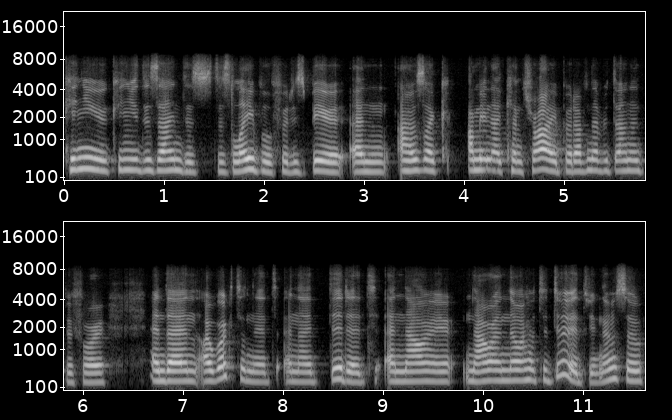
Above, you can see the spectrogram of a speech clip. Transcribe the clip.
can you can you design this this label for this beer?" and I was like, "I mean, I can try, but I've never done it before." And then I worked on it and I did it, and now I now I know how to do it. You know, so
